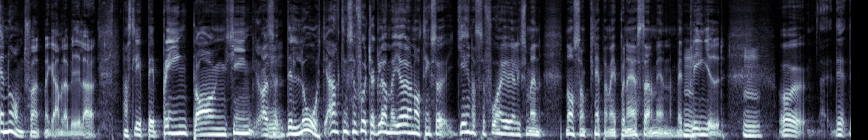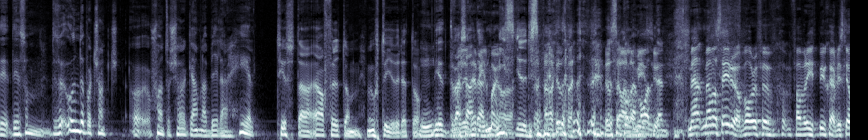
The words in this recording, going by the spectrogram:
enormt skönt med gamla bilar. Man slipper bling, plong, tjing. Alltså, mm. Det låter, allting så fort jag glömmer göra någonting så genast så får jag liksom en, någon som knäpper mig på näsan med, en, med ett mm. plingljud. Mm. Och det, det, det, är som, det är så underbart skönt, skönt att köra gamla bilar helt tysta, ja, förutom motorljudet och mm. det är diverse andra missljud. Som ja, just alla missljud. Men, men vad säger du då? Vad har du för favoritbil själv? Vi ska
